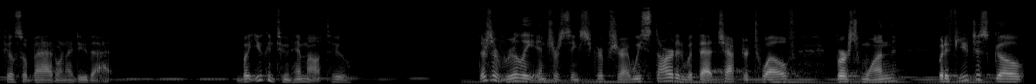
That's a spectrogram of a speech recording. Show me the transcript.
I feel so bad when I do that. But you can tune him out too. There's a really interesting scripture. We started with that chapter 12, verse 1, but if you just go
